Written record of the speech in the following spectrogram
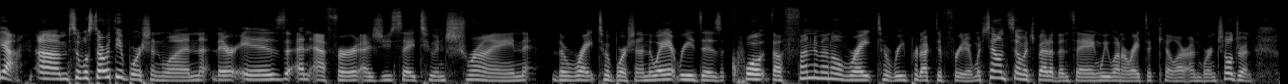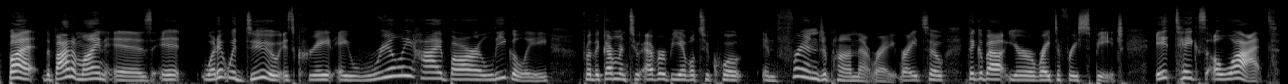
Yeah. Um, so we'll start with the abortion one. There is an effort, as you say, to enshrine the right to abortion. And the way it reads is, quote, the fundamental right to reproductive freedom, which sounds so much better than saying we want a right to kill our unborn children. But the bottom line is it what it would do is create a really high bar legally for the government to ever be able to quote infringe upon that right, right? So think about your right to free speech. It takes a lot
